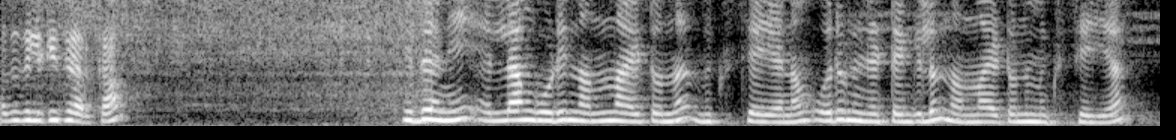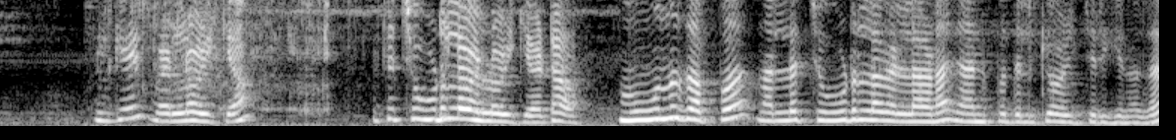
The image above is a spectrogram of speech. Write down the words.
അത് ഇതിലേക്ക് ചേർക്കാം. ഇതിനി എല്ലാം കൂടി നന്നായിട്ടൊന്ന് മിക്സ് ചെയ്യണം. ഒരു മിനിറ്റ് എങ്കിലും നന്നായിട്ടൊന്ന് മിക്സ് ചെയ്യുക ഇതിലേക്ക് വെള്ളം ഒഴിക്കാം. ഇച്ചിരി ചൂടുള്ള വെള്ളം ഒഴിക്കുക കേട്ടോ. മൂന്ന് കപ്പ് നല്ല ചൂടുള്ള വെള്ളമാണ് ഞാനിപ്പോൾ ഇതിലേക്ക് ഒഴിച്ചിരിക്കുന്നത്.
